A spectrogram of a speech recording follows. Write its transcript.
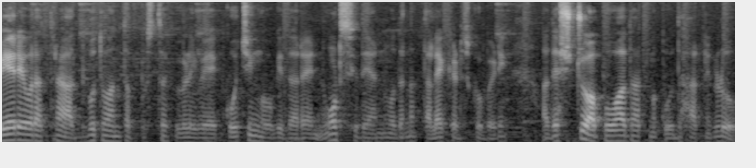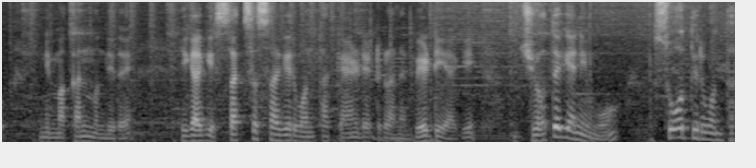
ಬೇರೆಯವರ ಹತ್ರ ಅದ್ಭುತವಂತ ಪುಸ್ತಕಗಳಿವೆ, ಕೋಚಿಂಗ್ ಹೋಗಿದ್ದಾರೆ, ನೋಟ್ಸ್ ಇದೆ ಅನ್ನೋದನ್ನು ತಲೆ ಕೆಡಿಸ್ಕೋಬೇಡಿ. ಅದೆಷ್ಟು ಅಪವಾದಾತ್ಮಕ ಉದಾಹರಣೆಗಳು ನಿಮ್ಮ ಕಣ್ಮುಂದಿದೆ. ಹೀಗಾಗಿ ಸಕ್ಸಸ್ ಆಗಿರುವಂಥ ಕ್ಯಾಂಡಿಡೇಟ್ಗಳನ್ನು ಭೇಟಿಯಾಗಿ, ಜೊತೆಗೆ ನೀವು ಸೋತಿರುವಂಥ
